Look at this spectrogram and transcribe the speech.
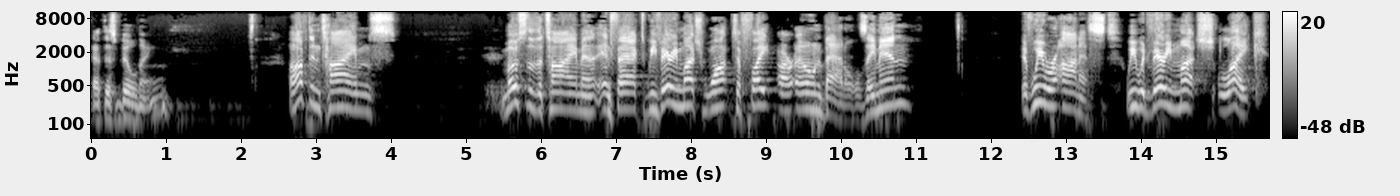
at this building. Oftentimes, most of the time, in fact, we very much want to fight our own battles. Amen? If we were honest, we would very much like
